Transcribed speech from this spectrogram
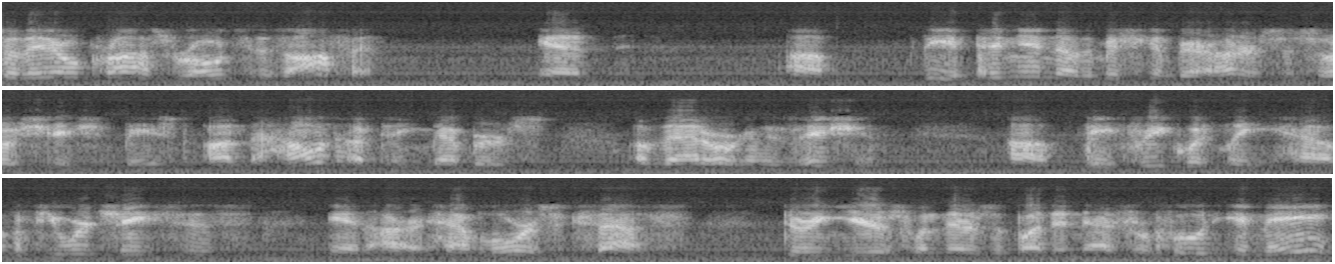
so they don't cross roads as often. And uh, the opinion of the Michigan Bear Hunters Association, based on the hound hunting members of that organization, uh, they frequently have fewer chases and are have lower success during years when there's abundant natural food, and they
